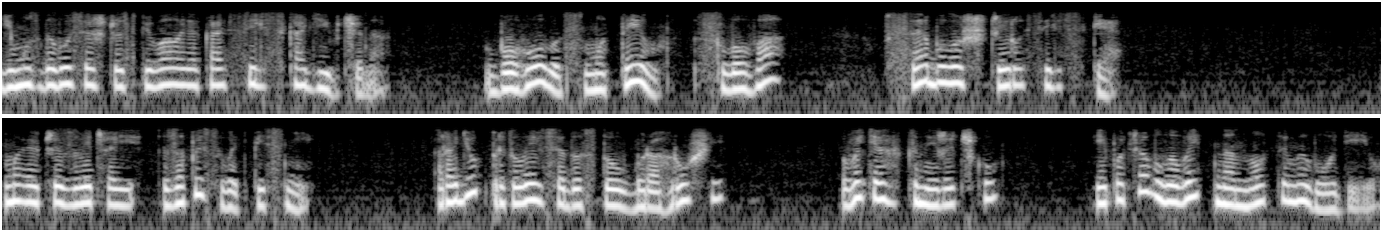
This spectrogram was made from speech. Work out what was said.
Йому здалося, що співала якась сільська дівчина, бо голос, мотив, слова все було щиро сільське. Маючи звичай записувати пісні, Радюк притулився до стовбура груші, витяг книжечку і почав ловить на ноти мелодію.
